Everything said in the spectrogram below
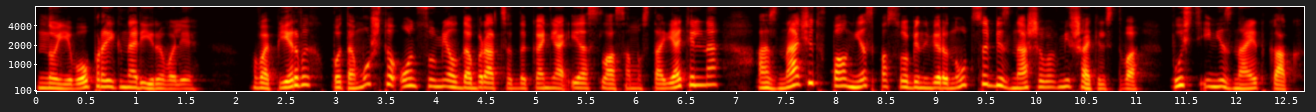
Но его проигнорировали. Во-первых, потому что он сумел добраться до коня и осла самостоятельно, а значит, вполне способен вернуться без нашего вмешательства, пусть и не знает как.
